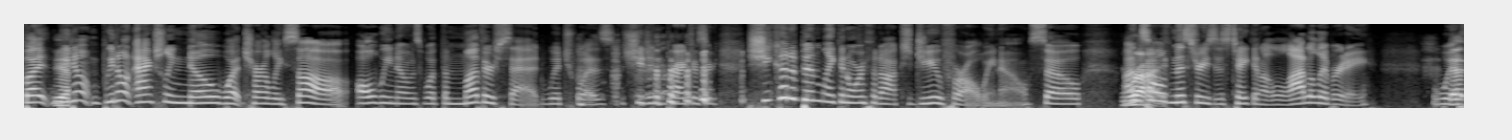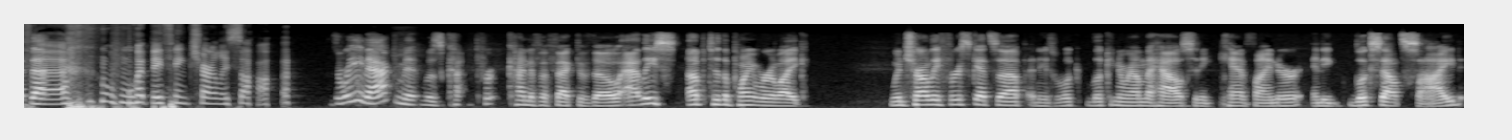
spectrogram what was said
But yeah. we don't we don't actually know what Charlie saw. All we know is what the mother said, which was she didn't practice. she could have been like an Orthodox Jew for all we know. So Unsolved right. Mysteries has taken a lot of liberty with that, that, uh, what they think Charlie saw. The reenactment was kind of effective, though, at least up to the point where like when Charlie first gets up and he's look, looking around the house and he can't find her, and he looks outside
